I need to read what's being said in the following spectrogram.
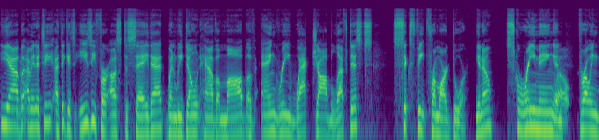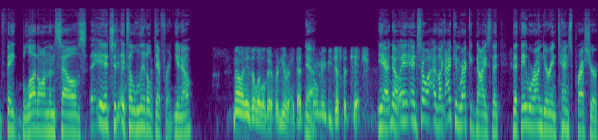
Yeah, but I mean, it's. E- I think it's easy for us to say that when we don't have a mob of angry whack job leftists six feet from our door. You know, screaming and Well- throwing fake blood on themselves. It's just, it's a little different. You know. No, it is a little different. You're right. That Yeah. or maybe just a titch. Yeah, no, and, and so I like I can recognize that that they were under intense pressure,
